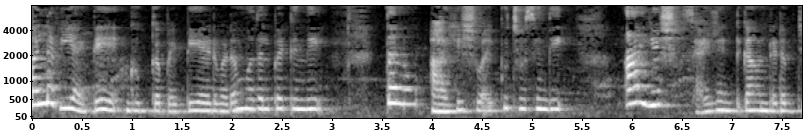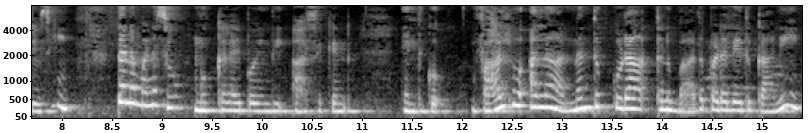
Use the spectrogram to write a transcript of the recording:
పల్లవి అయితే గుక్క పెట్టి ఏడవడం మొదలుపెట్టింది. తను ఆయుష్ వైపు చూసింది. ఆయుష్ సైలెంట్గా ఉండడం చూసి తన మనసు ముక్కలైపోయింది ఆ సెకండ్. ఎందుకు? వాళ్ళు అలా అన్నందుకు కూడా తను బాధపడలేదు కానీ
